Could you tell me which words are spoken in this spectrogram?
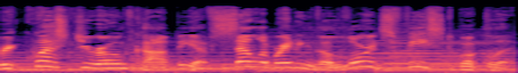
request your own copy of Celebrating the Lord's Feast booklet.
